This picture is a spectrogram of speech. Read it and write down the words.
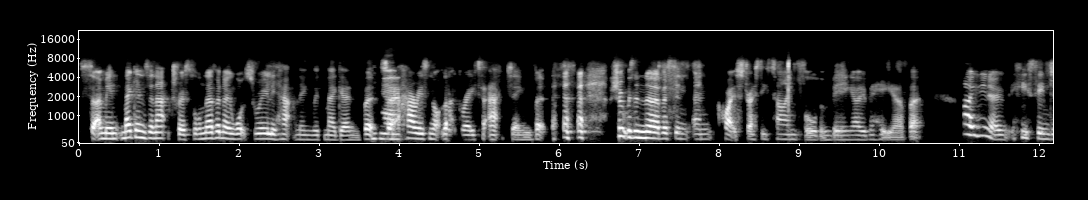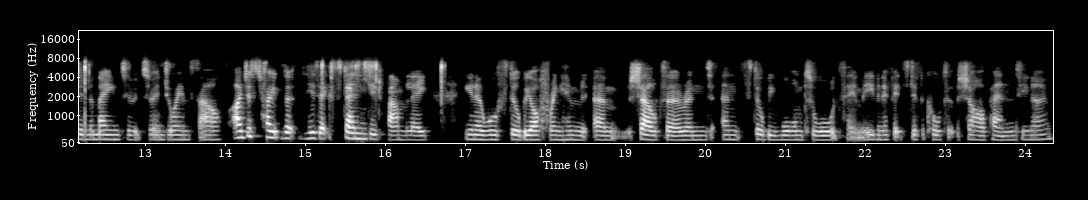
so, I mean, Meghan's an actress. We'll never know what's really happening with Megan, but uh, Harry's not that great at acting. But I'm sure it was a nervous and, and quite stressy time for them being over here. But I, you know, he seemed in the main to to enjoy himself. I just hope that his extended family, you know, will still be offering him um, shelter and and still be warm towards him, even if it's difficult at the sharp end. You know.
